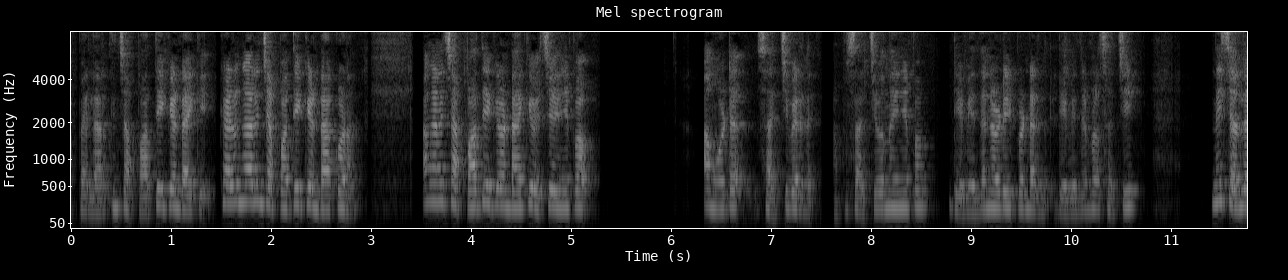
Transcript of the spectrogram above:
അപ്പം എല്ലാവർക്കും ചപ്പാത്തിയൊക്കെ ഉണ്ടാക്കി കിഴങ്ങാരും ചപ്പാത്തിയൊക്കെ ഉണ്ടാക്കണം അങ്ങനെ ചപ്പാത്തിയൊക്കെ ഉണ്ടാക്കി വെച്ച് കഴിഞ്ഞപ്പോൾ അങ്ങോട്ട് സച്ചി വരുന്നത്. അപ്പം സച്ചി വന്നു കഴിഞ്ഞപ്പം രവീന്ദ്രൻ അവിടെ ഇരിപ്പുണ്ടായിരുന്നു. രവീന്ദ്രൻ പറഞ്ഞു സച്ചി നീ ചെല്ല.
